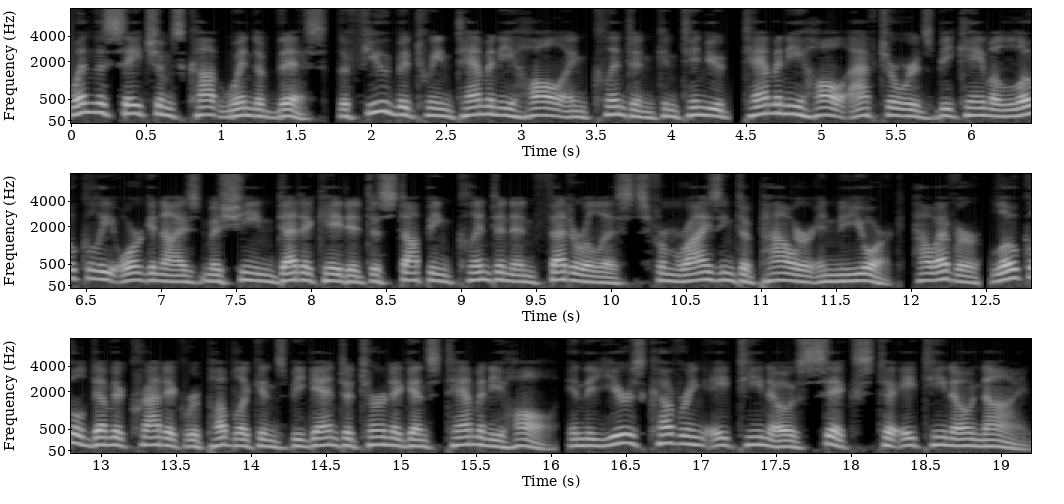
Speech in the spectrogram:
When the sachems caught wind of this, the feud between Tammany Hall and Clinton continued. Tammany Hall afterwards became a locally organized machine dedicated to stopping Clinton and Federalists from rising to power in New York. However, local Democratic Republicans began to turn against Tammany Hall. In the years covering 1806 to 1809,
